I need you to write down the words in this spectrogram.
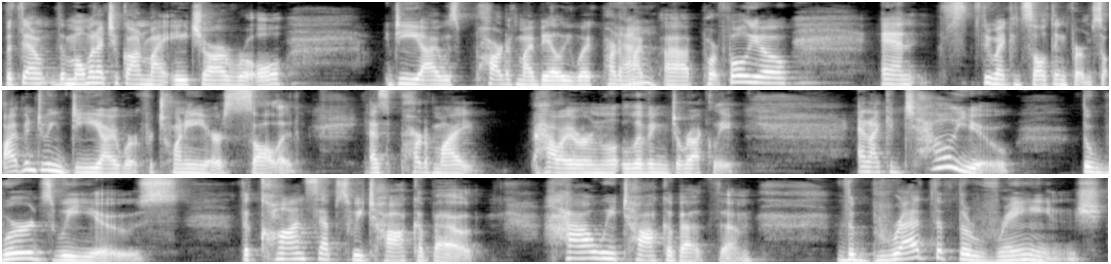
But then the moment I took on my HR role, DEI was part of my bailiwick, part yeah. of my uh, portfolio, and through my consulting firm. So I've been doing DEI work for 20 years solid as part of my how I earn a living directly. And I can tell you the words we use, the concepts we talk about, how we talk about them, the breadth of the range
